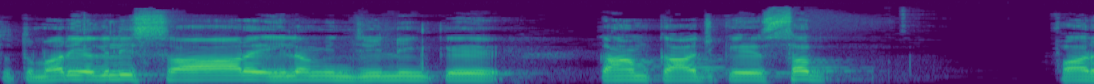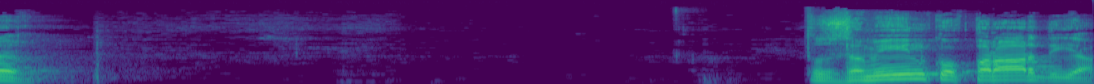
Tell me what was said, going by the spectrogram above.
تو تمہاری اگلی سارے علم، انجینئرنگ کے، کام کاج کے سب فارغ۔ تو زمین کو قرار دیا۔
